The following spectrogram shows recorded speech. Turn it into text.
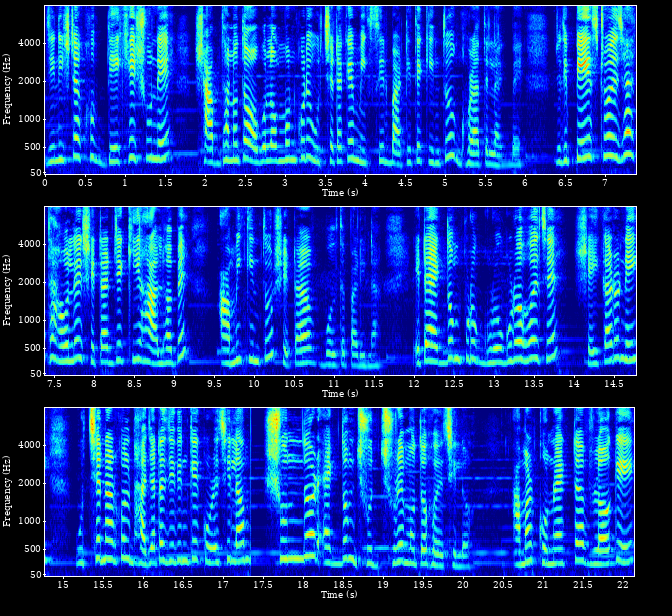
জিনিসটা খুব দেখে শুনে সাবধানতা অবলম্বন করে উচ্ছেটাকে মিক্সির বাটিতে কিন্তু ঘোরাতে লাগবে। যদি পেস্ট হয়ে যায় তাহলে সেটার যে কি হাল হবে, আমি কিন্তু সেটা বলতে পারি না। এটা একদম পুরো গুঁড়ো গুঁড়ো হয়েছে। সেই কারণেই উচ্ছে নারকল ভাজাটা যেদিনকে করেছিলাম, সুন্দর একদম ঝুরঝুরে মতো হয়েছিল। আমার কোনো একটা ভ্লগে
